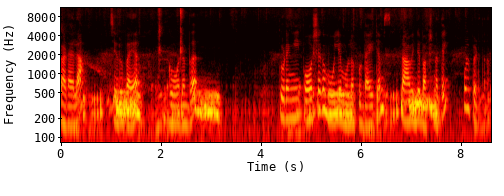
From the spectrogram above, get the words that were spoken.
കടല ചെറുപയർ ഗോതമ്പ് തുടങ്ങി പോഷകമൂല്യമുള്ള ഫുഡ് ഐറ്റംസ് പ്രാവിന്റെ ഭക്ഷണത്തിൽ ഉൾപ്പെടുത്തണം.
